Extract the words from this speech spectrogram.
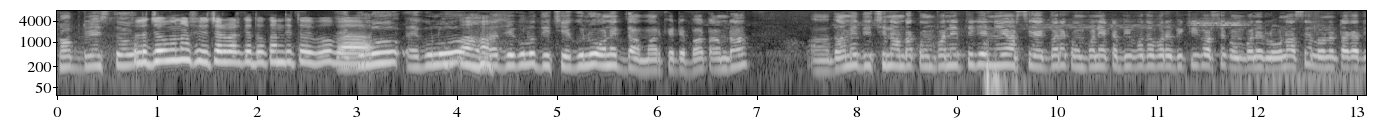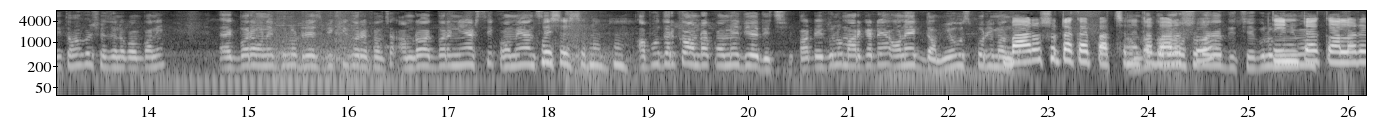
সব ড্রেস তো তাহলে যমুনা ফিউচার পার্কে দোকান দিতে হইব বা এগুলো এগুলো আমরা যেগুলো দিচ্ছি এগুলো অনেক দাম মার্কেটে বাট আমরা দামে দিচ্ছি না আমরা কোম্পানির থেকে নিয়ে আসছি। একবারে কোম্পানি একটা বিপদে পরে বিক্রি করছে কোম্পানির লোন আছে লোনের টাকা দিতে হবে সেজন্য কোম্পানি একবারে অনেকগুলো ড্রেস বিক্রি করে ফেলছে। আমরাও একবারে নিয়ে আসছি কমে আনছি। হ্যাঁ। আপুদেরকেও আমরা কমে দিয়ে দিচ্ছি বাট এগুলো মার্কেটে অনেক দাম হিউজ পরিমাণ। বারোশো টাকায় পাচ্ছেন এটা বারোশো টাকা দিচ্ছি এগুলো তিনটা কালারে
